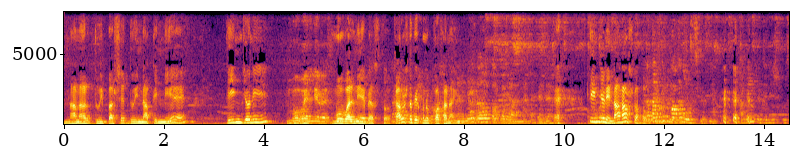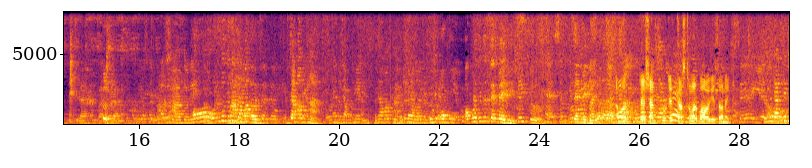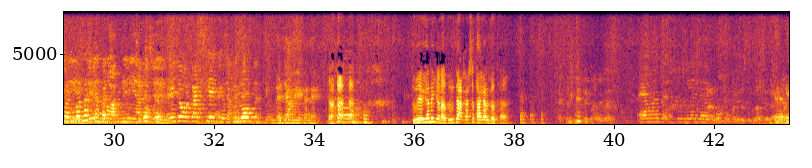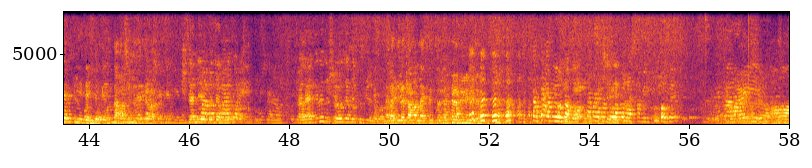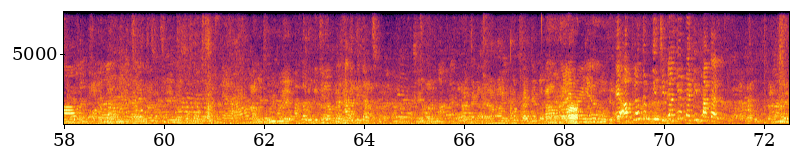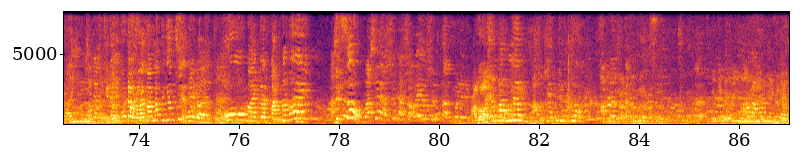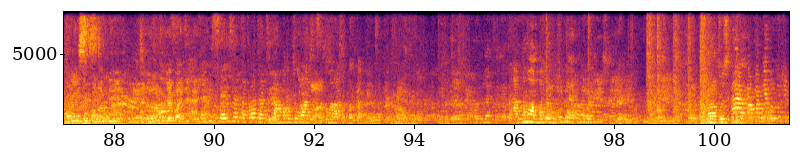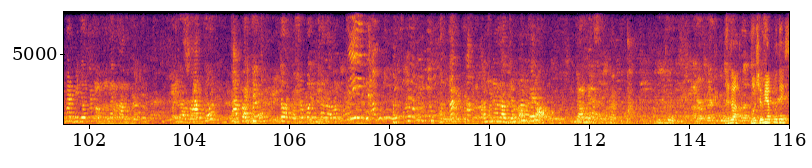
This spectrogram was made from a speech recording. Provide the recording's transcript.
নানার দুই পাশে দুই নাতিন নিয়ে তিনজনই মোবাইল নিয়ে ব্যস্ত। মোবাইল নিয়ে ব্যস্ত। কারোর সাথে কোনো কথা নাই। তিনজনই নানা সহ। আমার প্যাশন ফ্রুটের কাস্টমার পাওয়া গেছে অনেক। তুমি এখানে। কেন? তুমি তো আকাশে থাকার কথা। নিয়ে যাইবে এখন তো আমার সাথে যেতে পারবে খেলা দিলে তো আমার লাইসেন্স চলে যাবে। আমিও যাব আমার আমার কি চিটাকে নাকি ঢাকার কোনটা রয়্যাল বাংলা থেকে আনছে ও মাই গড পান্না ভাই দেখছ বাসায় আসুন আর সবাই আসুন তারপরে রয়্যাল বাংলা আপনি তো স্যারি স্যার তারপরে যাচ্ছে আম্মা বলছে ওরা আসছে তোমার আসার দরকার আম্মা আমাকে বসে আমি এখন ভিডিওতে তারপরে দশ বছর পর ইনশাল্লাহ দেখো মৌসুমি আপু দেখছ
